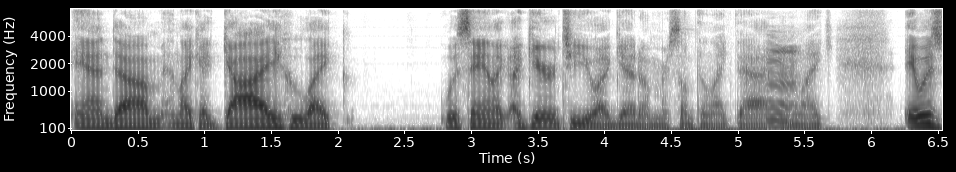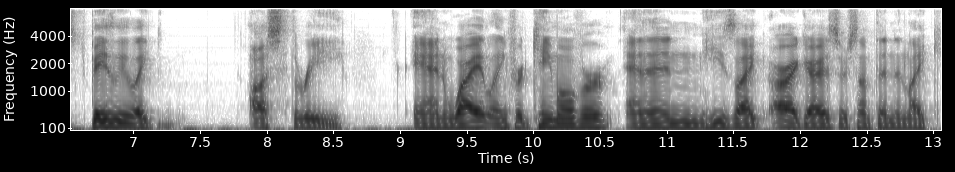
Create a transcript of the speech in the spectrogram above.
and um and like a guy who like was saying like I guarantee you I get him or something like that, and like it was basically like us three. And Wyatt Langford came over, and then he's like, "All right, guys," or something, and like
